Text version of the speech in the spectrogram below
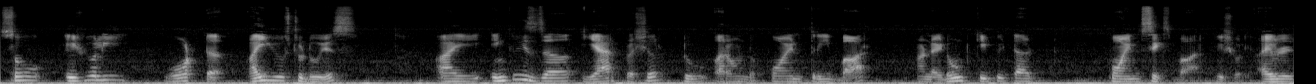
So usually what uh, I used to do is I increase the air pressure to around 0.3 bar and I don't keep it at 0.6 bar usually. I will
